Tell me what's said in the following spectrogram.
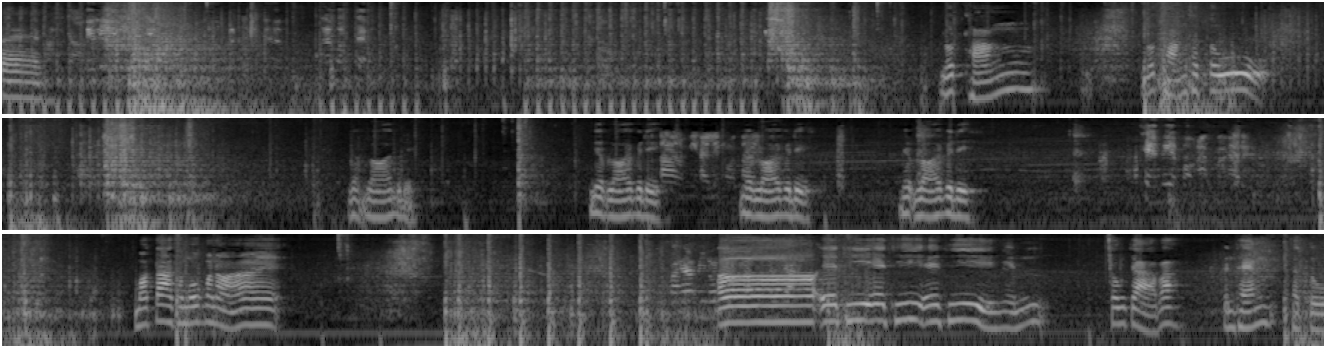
อเรียกหน้าปั๊มแต่รถถัง รถถังศัตรูเรียบร้อยไปดิ เรียบร้อยไปดิต้ามีใครเล่นมอเตอเรียบร์ร้อยไปดิ เรียบร้อยไปดิแค่พี่บอกอักมาให้นะมอต้าสโมกมาหน่อย มาฮะมีรถเอ่อเอทีเอทีเอทีเห็นตรงจ่าปะเป็นแท้งศัตรู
